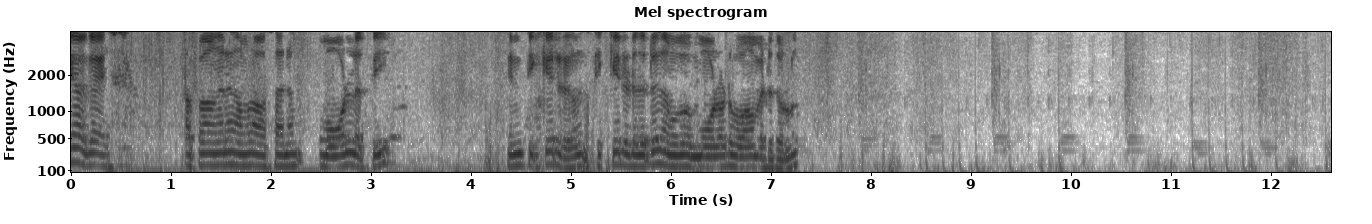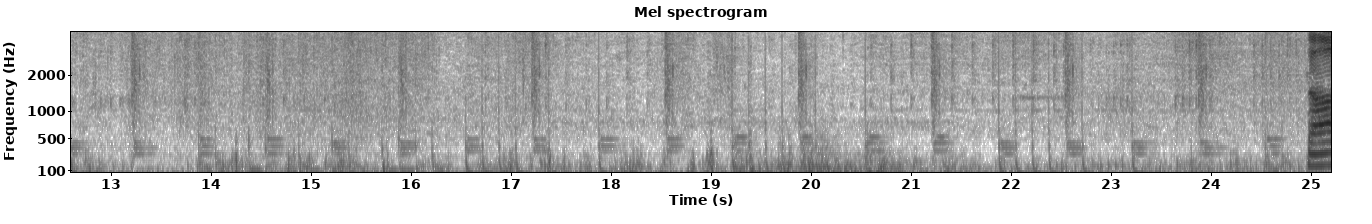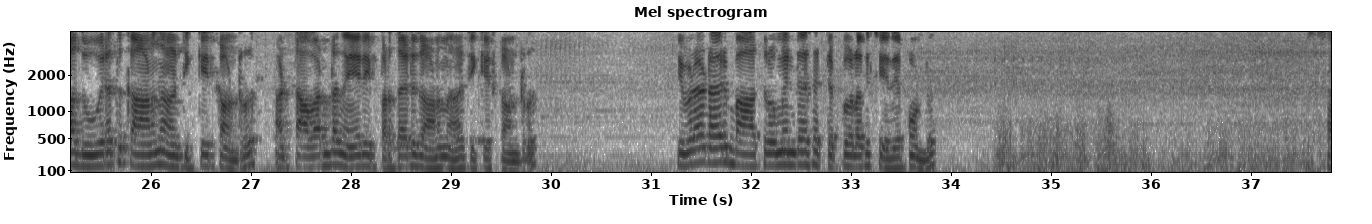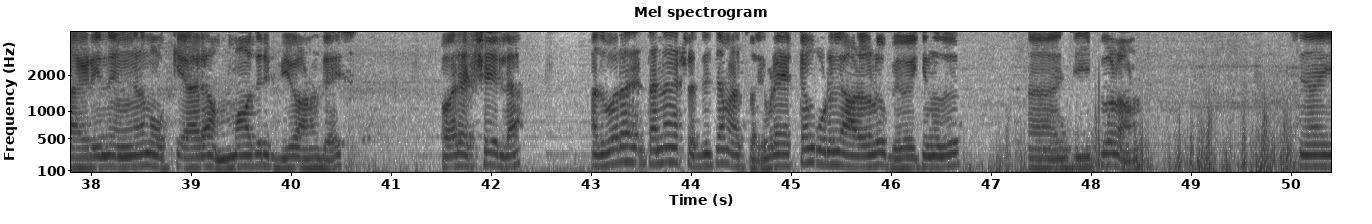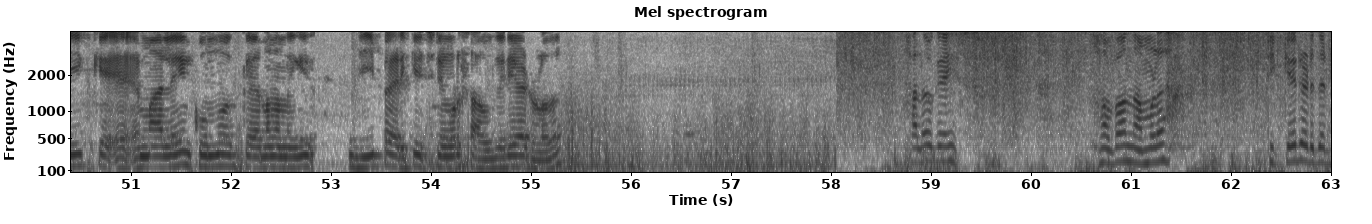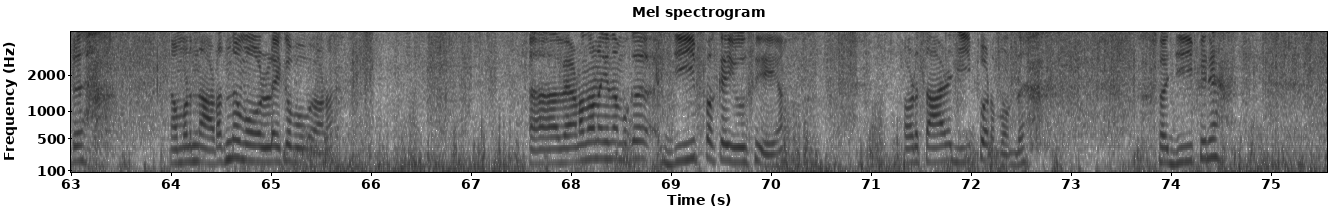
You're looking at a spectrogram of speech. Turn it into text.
യാ ഗൈസ് അപ്പോൾ അങ്ങനെ നമ്മൾ അവസാനം മോളിലെത്തി ഇനി ടിക്കറ്റ് എടുക്കണം. ടിക്കറ്റ് എടുത്തിട്ട് നമുക്ക് മോളിലോട്ട് പോകാൻ പറ്റത്തുള്ളൂ. ആ ദൂരത്ത് കാണുന്നതാണ് ടിക്കറ്റ് കൗണ്ടർ ആ ടവറിന്റെ നേരെ ഇപ്പുറത്തായിട്ട് കാണുന്നതാണ് ടിക്കറ്റ് കൗണ്ടർ ഇവിടെ ഇവിടെ ഒരു ബാത്റൂമിന്റെ സെറ്റപ്പുകളൊക്കെ ചെയ്തപ്പോൾ ഉണ്ട്. സൈഡിൽ നിന്ന് എങ്ങനെ നോക്കിയാലും അമ്മാതിരി വ്യൂ ആണ് ഗൈസ് ഒരു രക്ഷയില്ല. അതുപോലെ തന്നെ ശ്രദ്ധിച്ചാൽ മനസ്സിലായി. ഇവിടെ ഏറ്റവും കൂടുതൽ ആളുകൾ ഉപയോഗിക്കുന്നത് ജീപ്പുകളാണ് ഈ മലയും കുന്നും ഒക്കെ കയറണമെന്നുണ്ടെങ്കിൽ ജീപ്പായിരിക്കും ഇച്ചിരി കൂടെ സൗകര്യമായിട്ടുള്ളത്. ഹലോ ഗൈസ് അപ്പം നമ്മൾ ടിക്കറ്റ് എടുത്തിട്ട് നമ്മൾ നടന്ന് മുകളിലേക്ക് പോവുകയാണ്. വേണമെന്നുണ്ടെങ്കിൽ നമുക്ക് ജീപ്പൊക്കെ യൂസ് ചെയ്യാം. അവിടെ താഴെ ജീപ്പ് കിടപ്പുണ്ട്. അപ്പോൾ ജീപ്പിന്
